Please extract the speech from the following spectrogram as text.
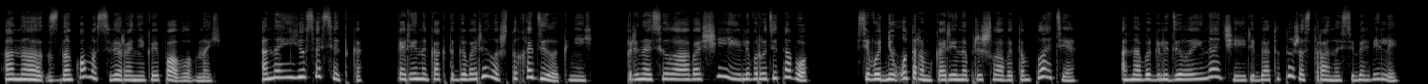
Она знакома с Вероникой Павловной? Она ее соседка. Карина как-то говорила, что ходила к ней. Приносила овощей или вроде того. Сегодня утром Карина пришла в этом платье. Она выглядела иначе, и ребята тоже странно себя вели.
